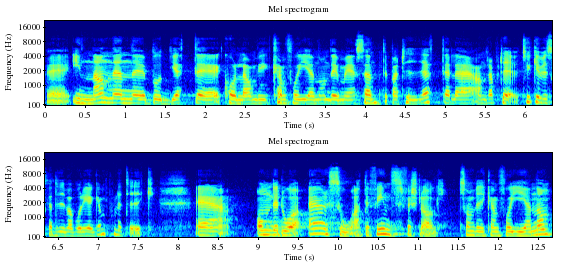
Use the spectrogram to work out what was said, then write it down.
eh, innan en eh, budget eh, kolla om vi kan få igenom det med Centerpartiet eller andra partier. Jag tycker vi ska driva vår egen politik. Eh, om det då är så att det finns förslag som vi kan få igenom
